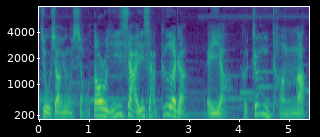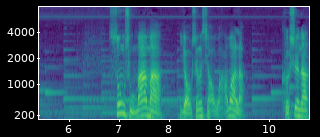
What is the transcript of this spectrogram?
就像用小刀一下一下割着，哎呀，可真疼啊！松鼠妈妈要生小娃娃了，可是呢。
